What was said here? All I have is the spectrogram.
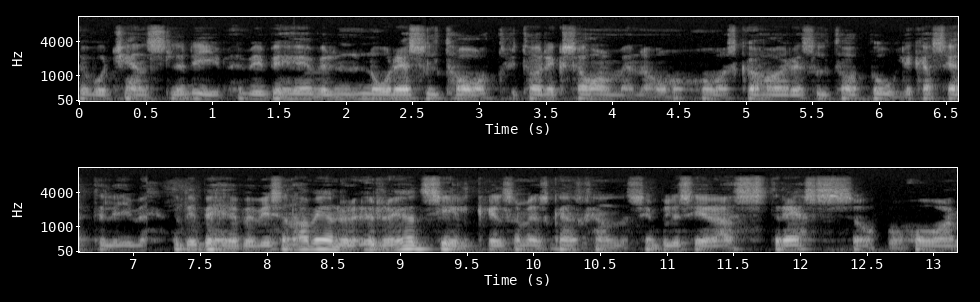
vårt känsloliv. Vi behöver nå resultat, vi tar examen och, och ska ha resultat på olika sätt i livet. Och det behöver vi. Sen har vi en röd cirkel som kan, kan symbolisera stress och, och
